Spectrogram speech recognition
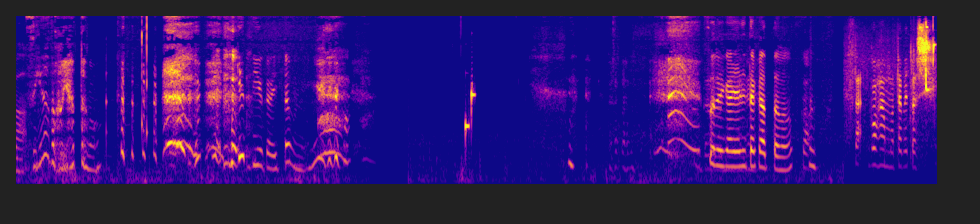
は次のとこやったの 行けって言うから行ったのに。それがやりたかったの？さあご飯も食べたし、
